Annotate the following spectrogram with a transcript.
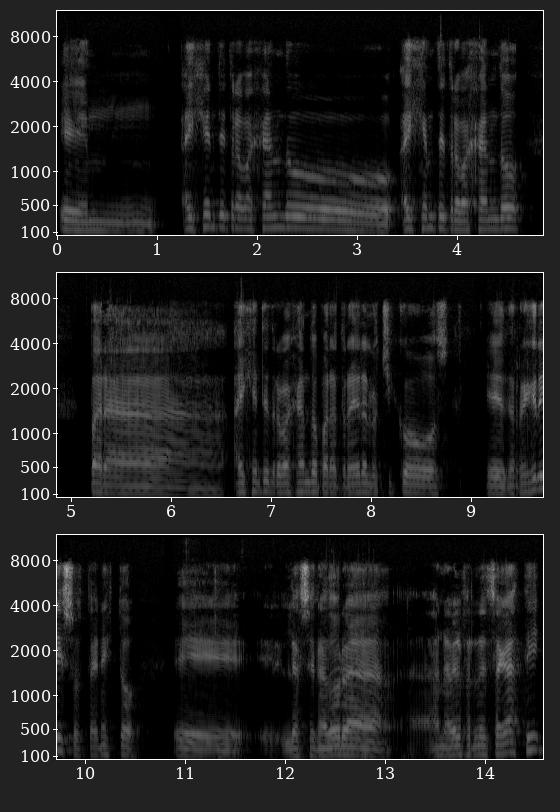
Em, hay gente trabajando, hay gente trabajando para, hay gente trabajando para traer a los chicos eh, de regreso. Está en esto eh, la senadora Anabel Fernández Agasti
